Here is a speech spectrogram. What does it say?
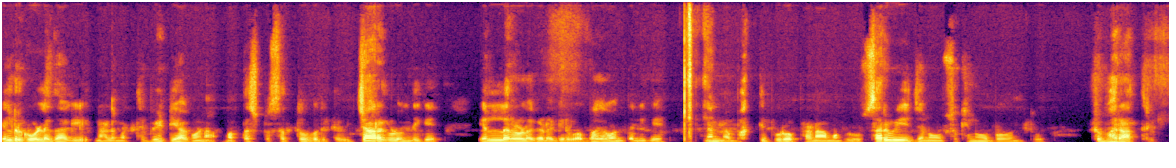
ಎಲ್ರಿಗೂ ಒಳ್ಳೆಯದಾಗಲಿ ನಾಳೆ ಮತ್ತೆ ಭೇಟಿಯಾಗೋಣ. ಮತ್ತಷ್ಟು ಸತ್ವಭರಿತ ವಿಚಾರಗಳೊಂದಿಗೆ ಎಲ್ಲರೊಳಗಡಗಿರುವ ಭಗವಂತನಿಗೆ ನನ್ನ ಭಕ್ತಿಪೂರ್ವ ಪ್ರಣಾಮಗಳು. ಸರ್ವೇ ಜನೋ ಸುಖಿನೋ ಭವಂತು. ಶುಭರಾತ್ರಿ.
